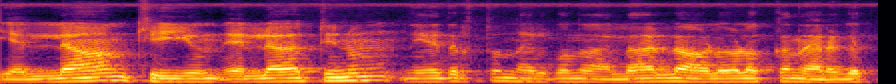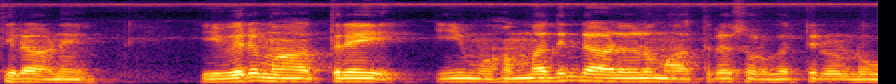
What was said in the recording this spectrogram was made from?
എല്ലാം ചെയ്യും എല്ലാറ്റിനും നേതൃത്വം നൽകുന്ന നല്ല നല്ല ആളുകളൊക്കെ നരകത്തിലാണ്. ഇവർ മാത്രമേ ഈ മുഹമ്മദിന്റെ ആളുകൾ മാത്രമേ സ്വർഗത്തിലുള്ളൂ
